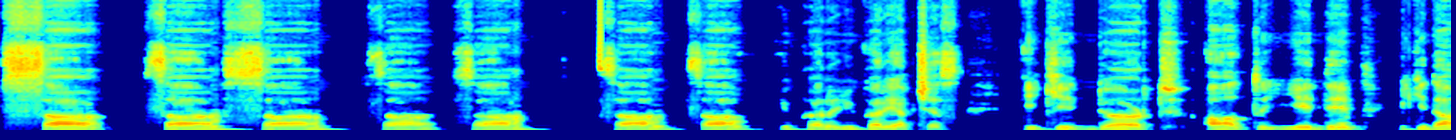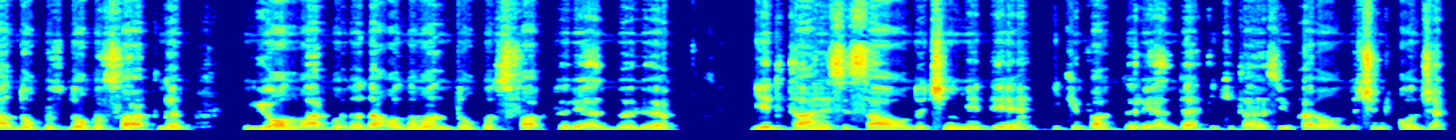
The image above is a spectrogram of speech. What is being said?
sağ, sağ, sağ, sağ, sağ, sağ, sağ, yukarı, yukarı yapacağız. 2, 4, 6, 7, 2 daha 9. 9 farklı yol var burada da. O zaman 9 faktöriyel bölü 7 tanesi sağ olduğu için 7. 2 faktöriyel de 2 tanesi yukarı olduğu için olacak.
